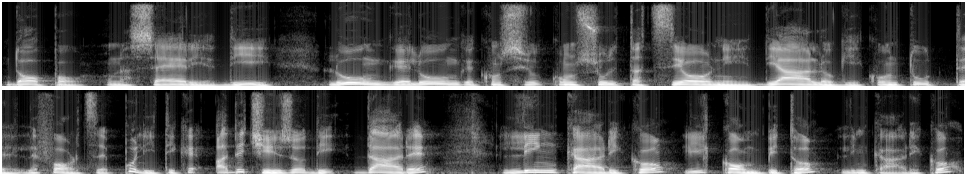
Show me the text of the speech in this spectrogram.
dopo una serie di lunghe, lunghe consultazioni, dialoghi con tutte le forze politiche, ha deciso di dare l'incarico, il compito, l'incarico,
